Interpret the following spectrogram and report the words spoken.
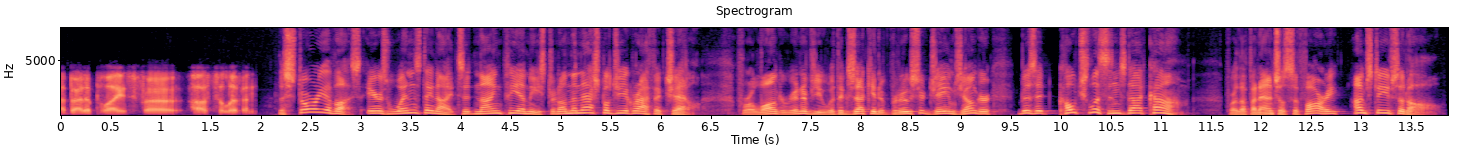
a better place for us to live in. The Story of Us airs Wednesday nights at 9 p.m. Eastern on the National Geographic Channel. For a longer interview with executive producer James Younger, visit CoachListens.com. For the Financial Safari, I'm Steve Siddall.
